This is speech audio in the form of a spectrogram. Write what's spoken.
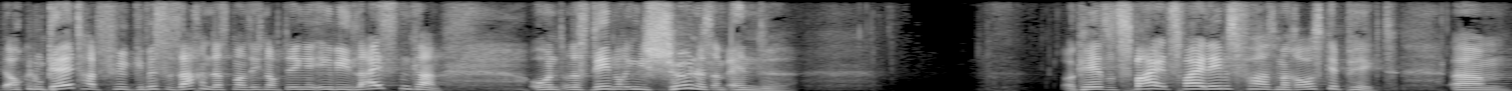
ja, auch genug Geld hat für gewisse Sachen, dass man sich noch Dinge irgendwie leisten kann und, und das Leben noch irgendwie schön ist am Ende. Okay, so zwei, zwei Lebensphasen mal rausgepickt. Ähm,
